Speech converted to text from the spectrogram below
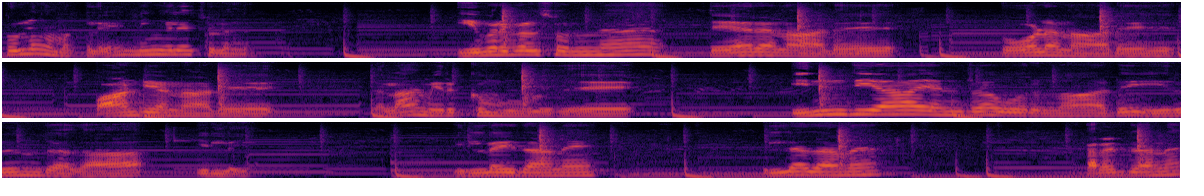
சொல்லுங்கள் மக்களே நீங்களே சொல்லுங்கள் இவர்கள் சொன்ன சேர நாடு சோழ நாடு பாண்டிய நாடு இதெல்லாம் இருக்கும் பொழுது இந்தியா என்ற ஒரு நாடு இருந்ததா? இல்லை. இல்லை தானே. இல்லை தானே கரெக்ட் தானே?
